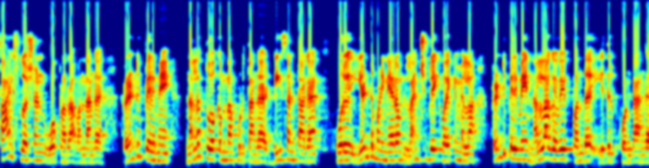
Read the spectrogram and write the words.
சாய் சுதர்ஷன் ஓப்பனராக வந்தாங்க. ரெண்டு பேருமே நல்ல துவக்கம் தான் கொடுத்தாங்க. டீசெண்டாக ஒரு இரண்டு மணி நேரம் லஞ்ச் பிரேக் வரைக்கும் எல்லாம் ரெண்டு பேருமே நல்லாகவே பந்தை எதிர்கொண்டாங்க.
